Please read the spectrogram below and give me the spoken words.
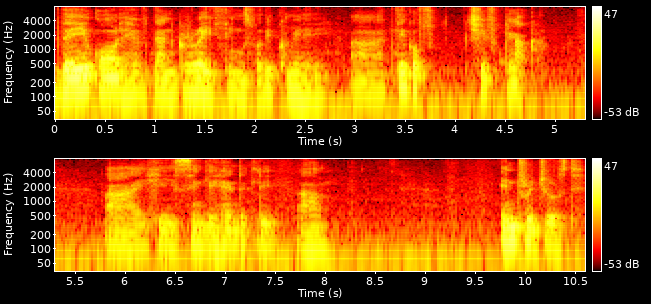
they all have done great things for the community. Uh, think of Chief Clark. Uh, he single-handedly um, introduced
